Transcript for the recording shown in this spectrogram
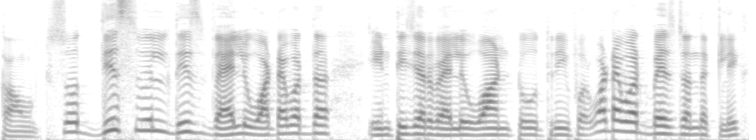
count. So this will this value whatever the integer value 1 2 3 4 whatever based on the clicks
